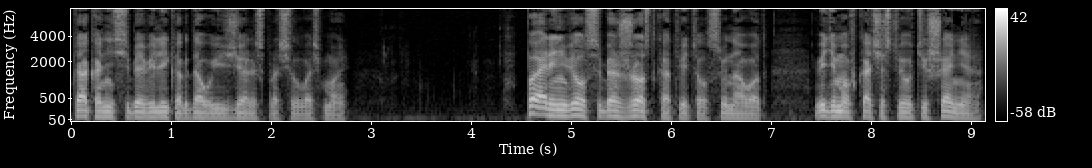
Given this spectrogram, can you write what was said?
«Как они себя вели, когда уезжали?» — спросил восьмой. «Парень вел себя жестко», — ответил свиновод. «Видимо, в качестве утешения,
